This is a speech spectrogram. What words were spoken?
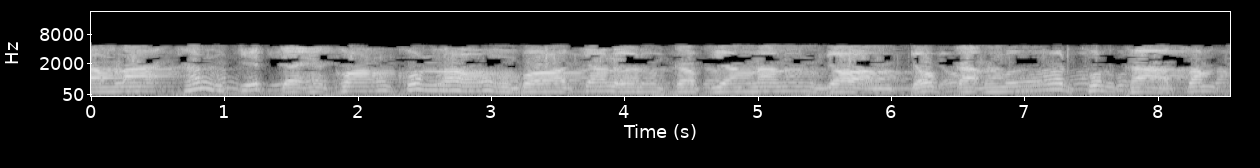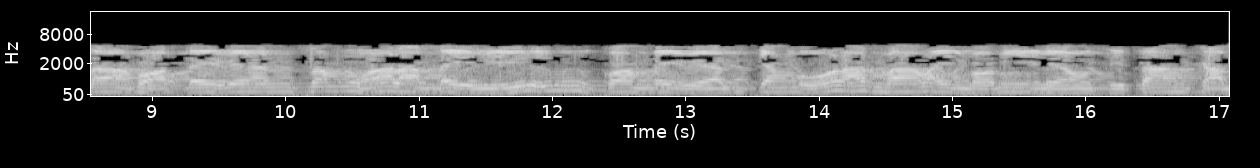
ามละขันจิตใจของคนเราบ่เจริญกับอย่างนั้นยอมจบกันมืดคุณค่าซ้ำตาบอดได้เวียนซ้ำหัวลานได้หลีหรือมือกอมได้เวียนจังโบราณว่าไว้บ่มีแล้วสิต่างกัน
